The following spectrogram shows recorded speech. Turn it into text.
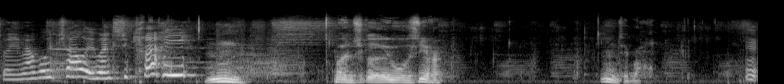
Soyez ma bonne ciao et bonne sucrerie. Bonne sucrerie vous aussi, hein. Hum, c'est bon. Miam.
